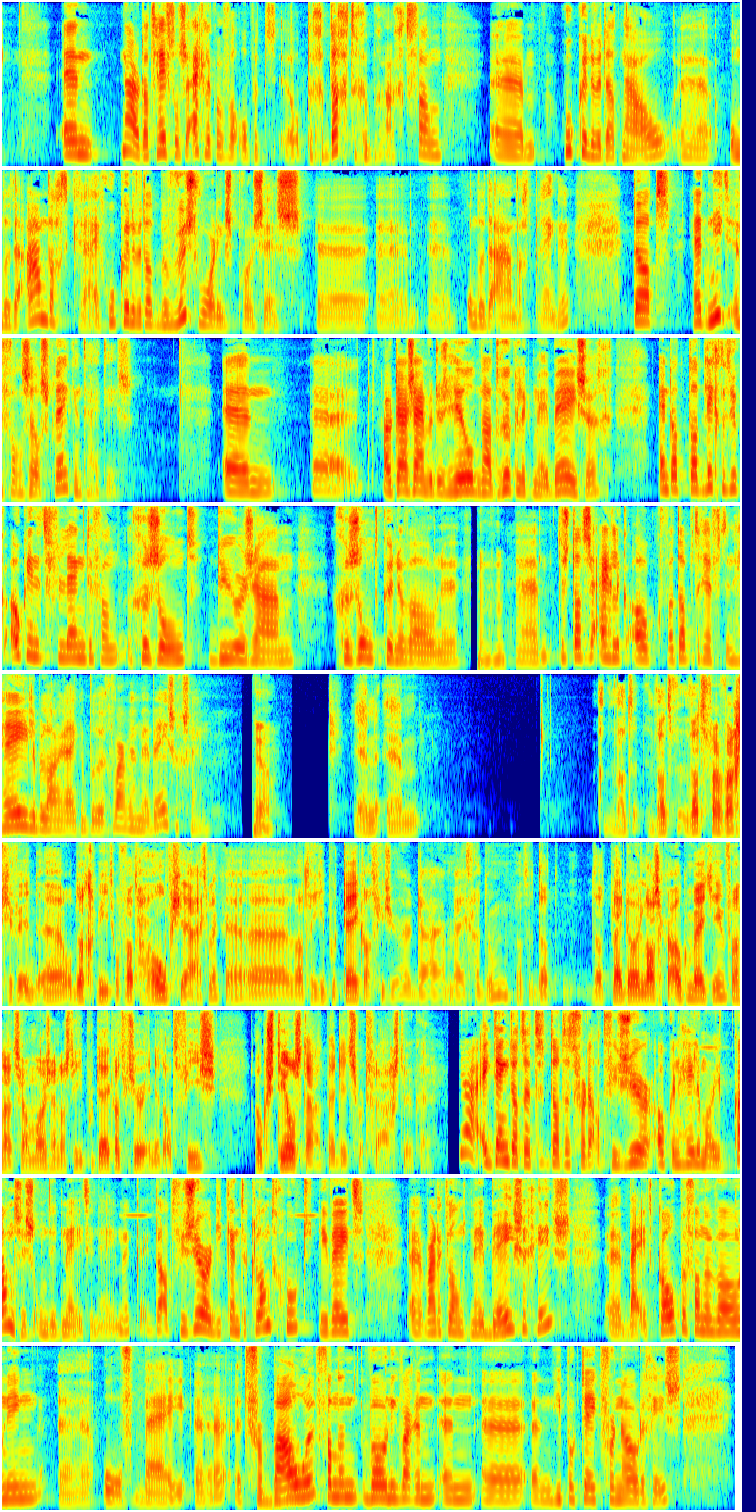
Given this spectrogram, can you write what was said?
En nou, dat heeft ons eigenlijk ook wel op, het, op de gedachte gebracht van um, hoe kunnen we dat nou uh, onder de aandacht krijgen? Hoe kunnen we dat bewustwordingsproces uh, onder de aandacht brengen? Dat het niet een vanzelfsprekendheid is. En nou, daar zijn we dus heel nadrukkelijk mee bezig. En dat, dat ligt natuurlijk ook in het verlengde van gezond, duurzaam, gezond kunnen wonen. Mm -hmm. uh, dus dat is eigenlijk ook wat dat betreft een hele belangrijke brug waar we mee bezig zijn. Ja. En um, Wat, wat, wat verwacht je uh, op dat gebied, of wat hoop je eigenlijk, hè, uh, wat de hypotheekadviseur daarmee gaat doen? Dat, dat pleidooi las ik er ook een beetje in van. Nou, het zou mooi zijn als de hypotheekadviseur in het advies ook stilstaat bij dit soort vraagstukken. Ja, ik denk dat het, dat het voor de adviseur ook een hele mooie kans is om dit mee te nemen. Kijk, de adviseur die kent de klant goed, die weet uh, waar de klant mee bezig is. Uh, bij het kopen van een woning uh, of bij het verbouwen van een woning waar een, een, een hypotheek voor nodig is.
